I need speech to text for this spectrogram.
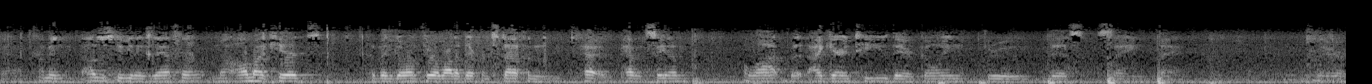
Yeah. I mean, I'll just give you an example. My, all my kids have been going through a lot of different stuff and ha- haven't seen them a lot, but I guarantee you they're going through this same thing. They're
